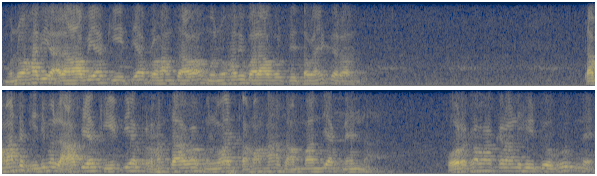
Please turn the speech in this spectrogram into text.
මොනවා හරි ආලාභය කීර්තිය ප්‍රශංසාව මොනවා හරි බලාපොරොත්තු තමයි කරන්නේ. Tamante කිසිම ලාභයක් කීර්තිය ප්‍රශංසාවක් මොනවා තමන් හා සම්බන්ධයක් නැත්නම් හොරකමක් කරන්න හේතුවකුත් නැහැ.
